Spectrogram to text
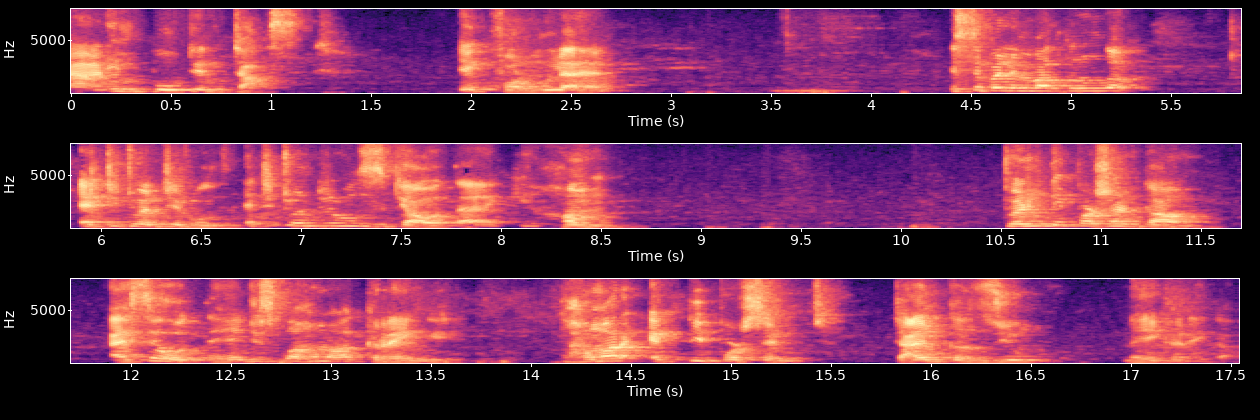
एंड इंपोर्टेंट टास्क एक फॉर्मूला है। इससे पहले मैं बात करूँगा eighty twenty rules eighty twenty rules क्या होता है कि हम ट्वेंटी परसेंट काम ऐसे होते हैं जिसको हम करेंगे तो हमारा एट्टी परसेंट टाइम कंज्यूम नहीं करेगा।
